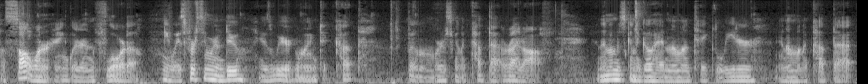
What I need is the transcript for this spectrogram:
a, saltwater angler in Florida. Anyways, first thing we're going to do is we are going to cut, boom, we're just going to cut that right off. And then I'm just going to go ahead and I'm going to take the leader and I'm going to cut that.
